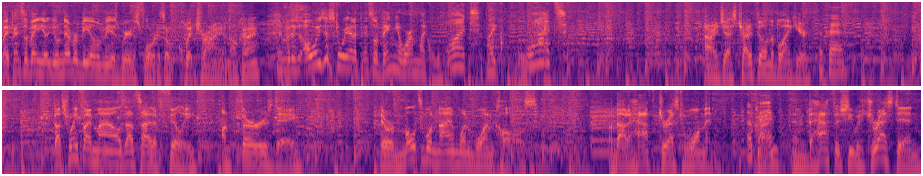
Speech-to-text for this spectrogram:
like Pennsylvania, you'll never be able to be as weird as Florida. So quit trying, okay? Mm. But there's always a story out of Pennsylvania where I'm like, what? Like what? All right, Jess, try to fill in the blank here. okay. About 25 miles outside of Philly on Thursday, there were multiple 911 calls about a half dressed woman. Okay. And the half that she was dressed in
